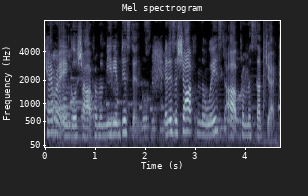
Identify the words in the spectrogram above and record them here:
camera angle shot from a medium distance. It is a shot from the waist up from a subject.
